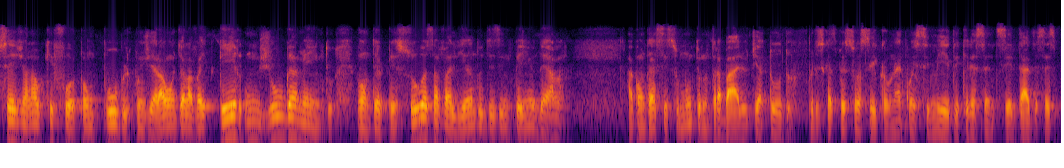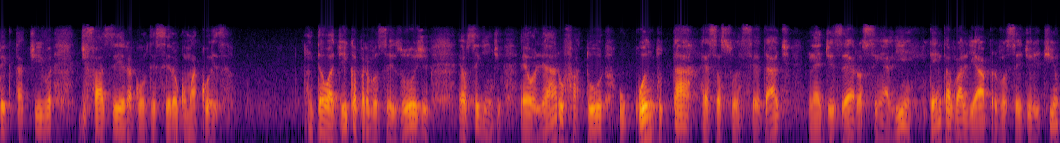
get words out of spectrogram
seja lá o que for, para um público em geral, onde ela vai ter um julgamento, vão ter pessoas avaliando o desempenho dela. Acontece isso muito no trabalho o dia todo, por isso que as pessoas ficam né, com esse medo e essa ansiedade, essa expectativa de fazer acontecer alguma coisa. Então a dica para vocês hoje é o seguinte: é olhar o fator, o quanto tá essa sua ansiedade, né, de zero a 100 ali, tenta avaliar para você direitinho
